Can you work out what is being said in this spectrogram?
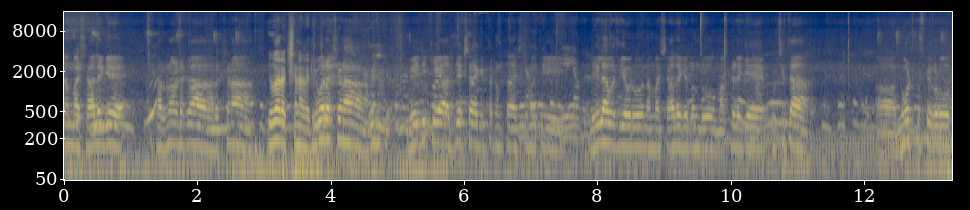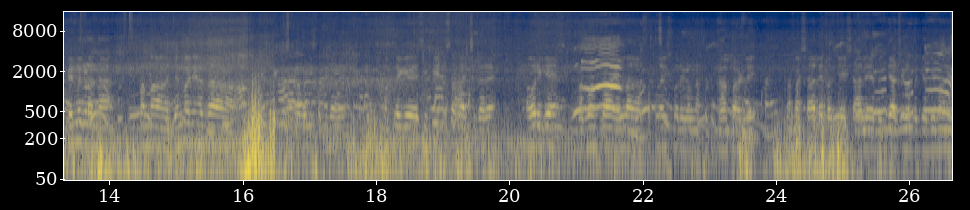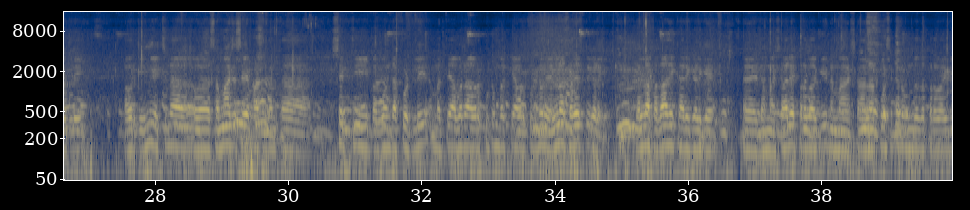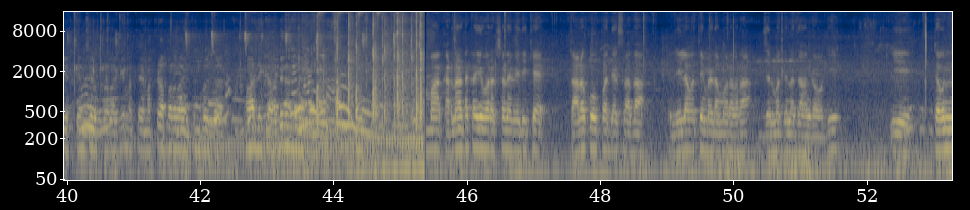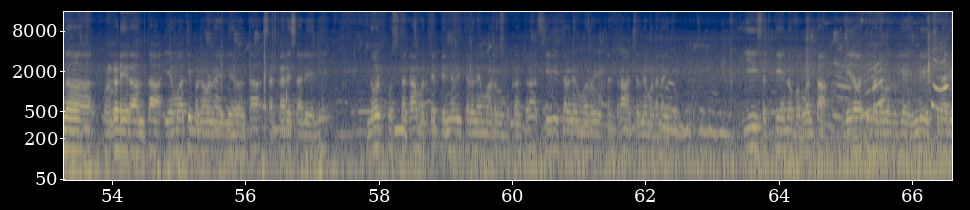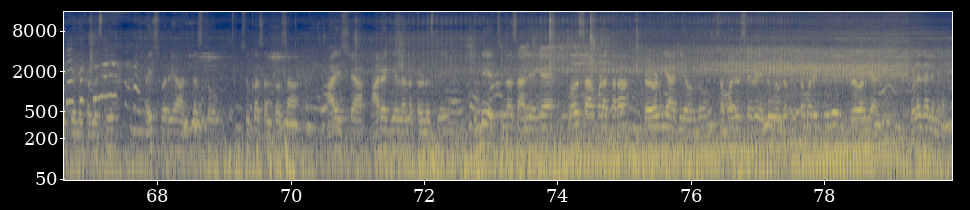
ನಮ್ಮ ಶಾಲೆಗೆ ಕರ್ನಾಟಕ ರಕ್ಷಣಾ ಯುವ ರಕ್ಷಣಾ ವೇದಿಕೆ. ಯುವ ರಕ್ಷಣಾ ವೇದಿಕೆಯ ಅಧ್ಯಕ್ಷರಾಗಿರ್ತಕ್ಕಂಥ ಶ್ರೀಮತಿ ಲೀಲಾವತಿಯವರು ನಮ್ಮ ಶಾಲೆಗೆ ಬಂದು ಮಕ್ಕಳಿಗೆ ಉಚಿತ ನೋಟ್ ಪುಸ್ತಕಗಳು ಪೆನ್ನುಗಳನ್ನು ತಮ್ಮ ಜನ್ಮದಿನದ ಕೊಟ್ಟಿದ್ದಾರೆ. ಮಕ್ಕಳಿಗೆ ಸಿಹಿಯನ್ನು ಸಹ ಹಚ್ಚಿದ್ದಾರೆ. ಅವರಿಗೆ ಭಗವಂತ ಎಲ್ಲ ಸಕಲ ಐಶ್ವರ್ಯಗಳನ್ನ ಕೊಟ್ಟು ಕಾಪಾಡಲಿ. ನಮ್ಮ ಶಾಲೆ ಬಗ್ಗೆ ಶಾಲೆಯ ವಿದ್ಯಾರ್ಥಿಗಳ ಬಗ್ಗೆ ಅಭಿಮಾನ ಇರಲಿ. ಅವ್ರಿಗೆ ಇನ್ನೂ ಹೆಚ್ಚಿನ ಸಮಾಜ ಸೇವೆ ಮಾಡತಕ್ಕಂಥ ಶಕ್ತಿ ಭಗವಂತ ಕೊಡಲಿ, ಮತ್ತು ಅವರ ಅವರ ಕುಟುಂಬಕ್ಕೆ, ಅವರ ಕುಟುಂಬದ ಎಲ್ಲ ಸದಸ್ಯರುಗಳಿಗೆ ಎಲ್ಲ ಪದಾಧಿಕಾರಿಗಳಿಗೆ ನಮ್ಮ ಶಾಲೆ ಪರವಾಗಿ, ನಮ್ಮ ಶಾಲಾ ಪೋಷಕರ ವೃಂದದ ಪರವಾಗಿ ಎಸ್ ಎಂ ಸಿ ಪರವಾಗಿ, ಮತ್ತು ಮಕ್ಕಳ ಪರವಾಗಿ ತುಂಬ ಹಾರ್ದಿಕ ಅಭಿನಂದನೆ ನಮ್ಮ ಕರ್ನಾಟಕ ಯುವ ರಕ್ಷಣಾ ವೇದಿಕೆ ತಾಲೂಕು ಉಪಾಧ್ಯಕ್ಷರಾದ ಲೀಲಾವತಿ ಮೇಡಮ್ ಅವರವರ ಜನ್ಮದಿನದ ಅಂಗವಾಗಿ ಈ ಟೌನ್ನ ಒಳಗಡೆ ಇರೋವಂಥ ಹೇಮಾತಿ ಬಡಾವಣೆಯಲ್ಲಿರುವಂಥ ಸರ್ಕಾರಿ ಶಾಲೆಯಲ್ಲಿ ನೋಟ್ ಪುಸ್ತಕ ಮತ್ತು ಪೆನ್ನು ವಿತರಣೆ ಮಾಡುವ ಮುಖಾಂತರ ಸಿ ವಿತರಣೆ ಮಾಡುವ ಮುಖಾಂತರ ಆಚರಣೆ ಮಾಡಲಾಯಿತು. ಈ ಶಕ್ತಿಯನ್ನು ಭಗವಂತ ಲೀಲಾವತಿ ಮೇಡಮ್ ಅವರಿಗೆ ಇನ್ನೂ ಹೆಚ್ಚಿನ ರೀತಿಯಲ್ಲಿ ಕರುಣಿಸಿ ಐಶ್ವರ್ಯ, ಅಂತಸ್ತು, ಸುಖ, ಸಂತೋಷ, ಆಯುಷ್ಯ, ಆರೋಗ್ಯ ಎಲ್ಲನೂ ಕರುಣಿಸಿ ಇನ್ನೂ ಹೆಚ್ಚಿನ ಶಾಲೆಗೆ ಪ್ರೋತ್ಸಾಹ ಪಡೋ ಥರ ಬೆಳವಣಿಗೆ ಆಗಲಿ ಒಂದು ಸಮಾಜ ಸೇವೆ ಇನ್ನೂ ಒಂದು ಉತ್ತಮ ರೀತಿಯಲ್ಲಿ ಬೆಳವಣಿಗೆ ಆಗಲಿ. ಒಳ್ಳೆಯದಾಗಲಿ ಮೇಡಮ್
